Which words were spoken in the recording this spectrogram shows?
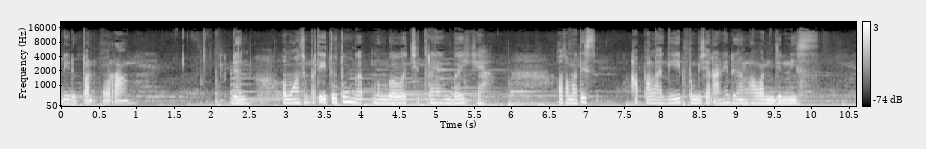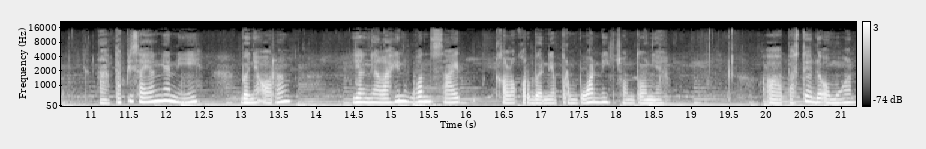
di depan orang. Dan omongan seperti itu tuh nggak membawa citra yang baik ya. Otomatis apalagi pembicaraannya dengan lawan jenis. Nah tapi sayangnya nih banyak orang yang nyalahin one side kalau korbannya perempuan nih contohnya. Uh, pasti ada omongan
